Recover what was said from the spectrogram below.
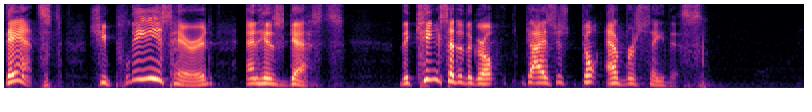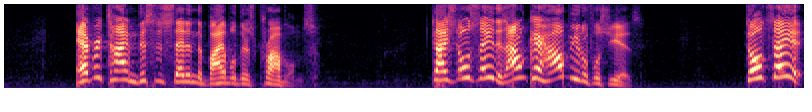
danced, she pleased Herod and his guests. The king said to the girl, Guys, just don't ever say this. Every time this is said in the Bible, there's problems. Guys, don't say this. I don't care how beautiful she is. Don't say it.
